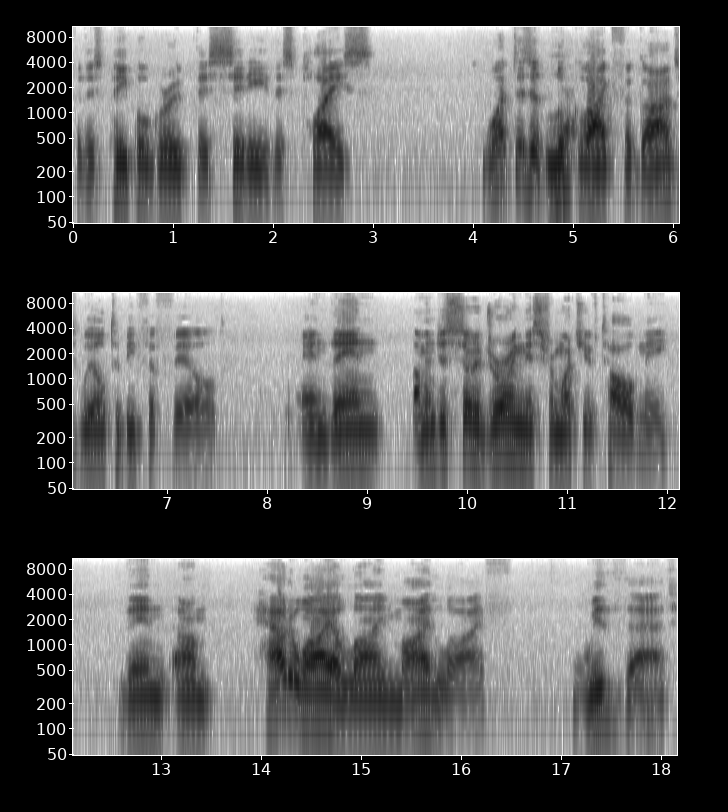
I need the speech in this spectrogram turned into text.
for this people group, this city, this place? What does it look like for God's will to be fulfilled? And then I'm just sort of drawing this from what you've told me. Then um, how do I align my life with that?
